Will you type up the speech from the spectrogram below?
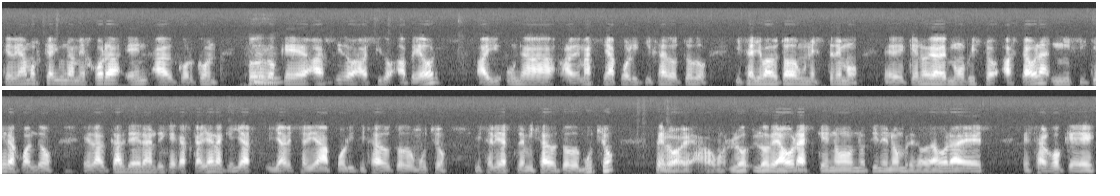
que veamos que hay una mejora en Alcorcón. Todo lo que ha sido ha sido a peor. Hay una, además se ha politizado todo y se ha llevado todo a un extremo eh, que no hemos visto hasta ahora, ni siquiera cuando el alcalde era Enrique Cascallana, que ya, ya se había politizado todo mucho y se había extremizado todo mucho, pero eh, lo, lo, de ahora es que no, no tiene nombre, lo de ahora es es algo que,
